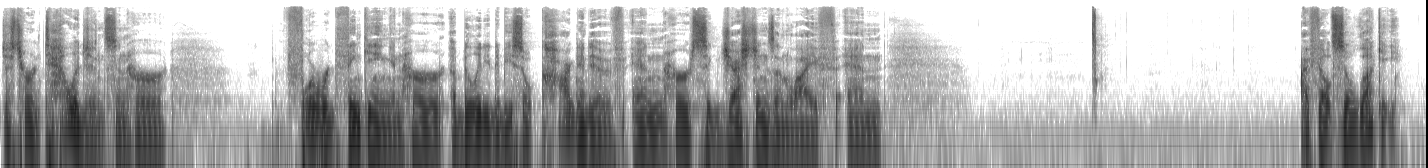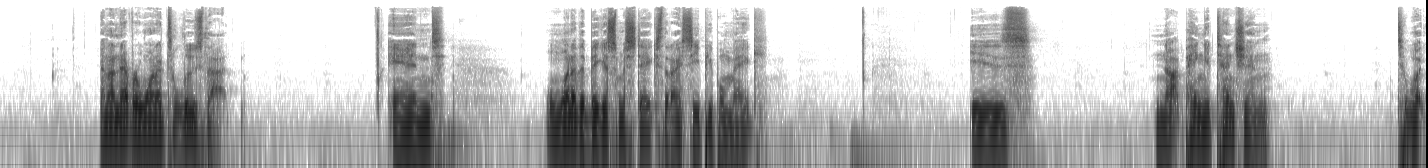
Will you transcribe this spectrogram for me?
just her intelligence and her forward thinking and her ability to be so cognitive and her suggestions in life and I felt so lucky. And I never wanted to lose that. And one of the biggest mistakes that I see people make is not paying attention to what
